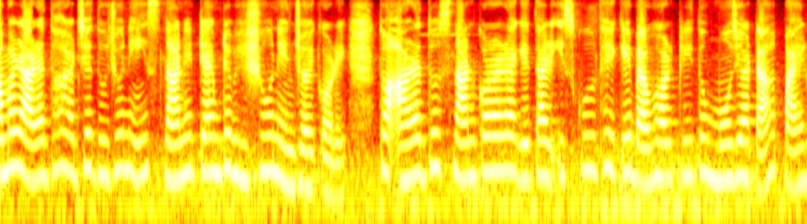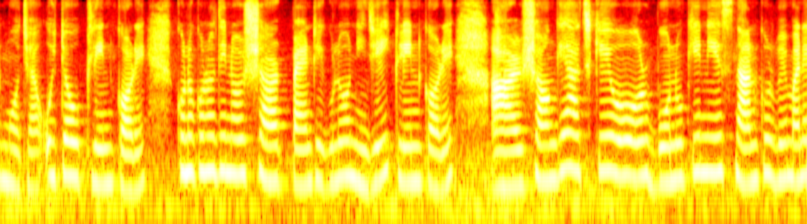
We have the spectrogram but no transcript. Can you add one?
আমার আরাধ্য আর্যা দুজনেই স্নানের টাইমটা ভীষণ এনজয় করে। তো আরাধ্য স্নান করার আগে তার স্কুল থেকে ব্যবহারকৃত মোজাটা, পায়ের মোজা, ওইটাও ক্লিন করে। কোনো কোনো দিন ওর শার্ট প্যান্ট এগুলো নিজেই ক্লিন করে। আর সঙ্গে আজকে ও ওর বনুকে নিয়ে স্নান করবে মানে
